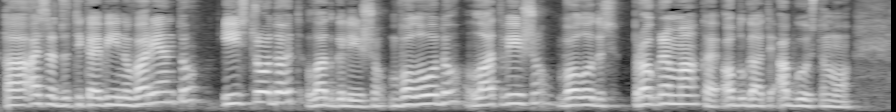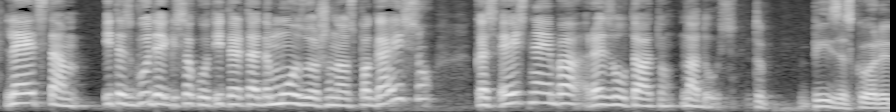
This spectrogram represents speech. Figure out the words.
Uh, es redzu tikai vienu variantu - izstrādāt latviešu valodu, latviešu valodas programmā, kā obligāti apgūstamo. Līdz tam, it es gudīgi sakot, it ir tāda mozošanās pa gaisu kas īstenībā rezultātu nedūs. Tu pīzaskori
